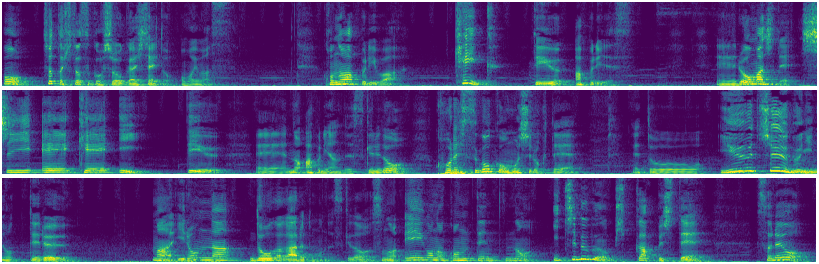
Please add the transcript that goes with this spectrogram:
をちょっと一つご紹介したいと思います。このアプリは、Cake っていうアプリです。えーローマ字で CAKE っていう、えーのアプリなんですけれど、これすごく面白くて、えっと、YouTube に載ってる、まあいろんな動画があると思うんですけど、その英語のコンテンツの一部分をピックアップして、それを、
